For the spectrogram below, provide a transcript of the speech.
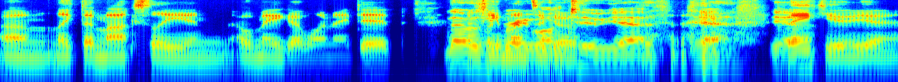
um like the Moxley and Omega one I did. That was a great months one ago. too. Yeah. Yeah. Yeah. Thank you. Yeah.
